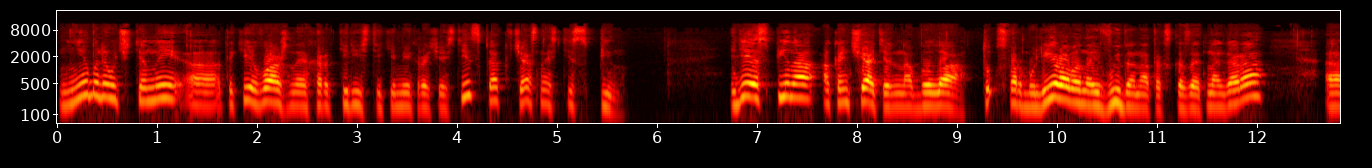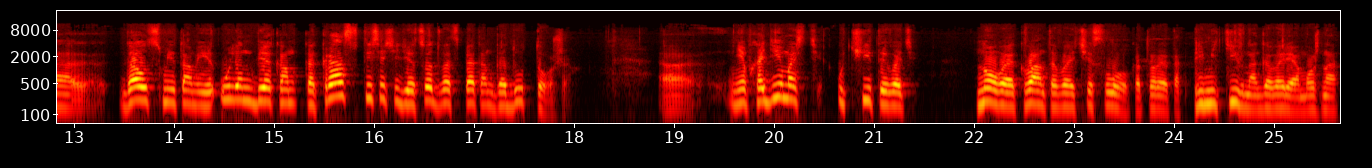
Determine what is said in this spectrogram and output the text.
Не были учтены а, такие важные характеристики микрочастиц, как в частности спин. Идея спина окончательно была сформулирована и выдана, так сказать, на гора э, Гаутсмитом и Уленбеком как раз в 1925 году тоже. Э, необходимость учитывать новое квантовое число, которое, так примитивно говоря, можно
